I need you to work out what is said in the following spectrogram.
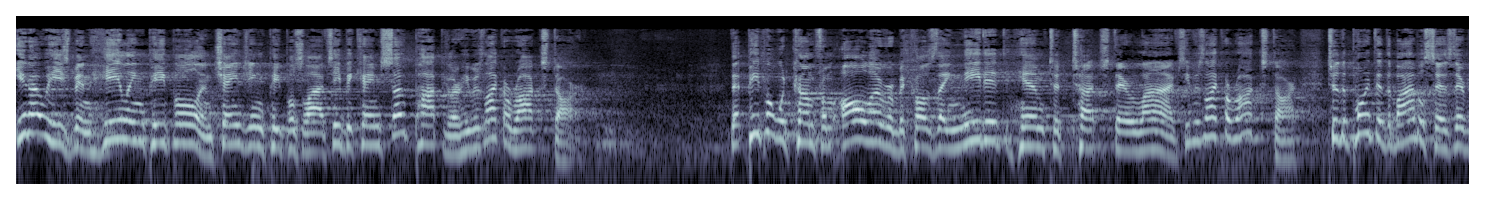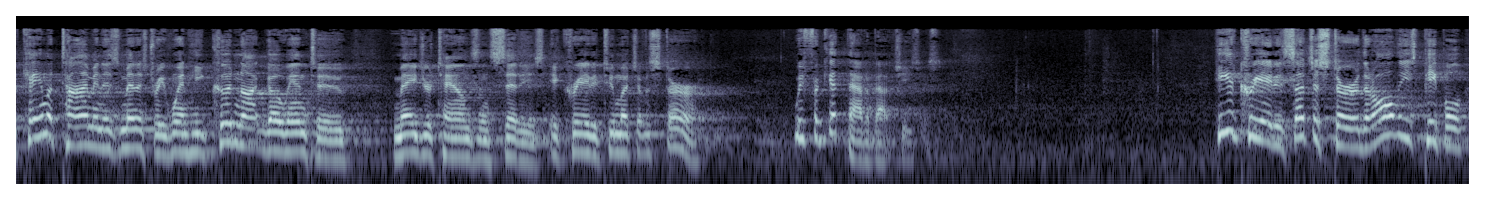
You know, he's been healing people and changing people's lives. He became so popular, he was like a rock star. That people would come from all over because they needed him to touch their lives. He was like a rock star. To the point that the Bible says there came a time in his ministry when he could not go into major towns and cities. It created too much of a stir. We forget that about Jesus. He had created such a stir that all these people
